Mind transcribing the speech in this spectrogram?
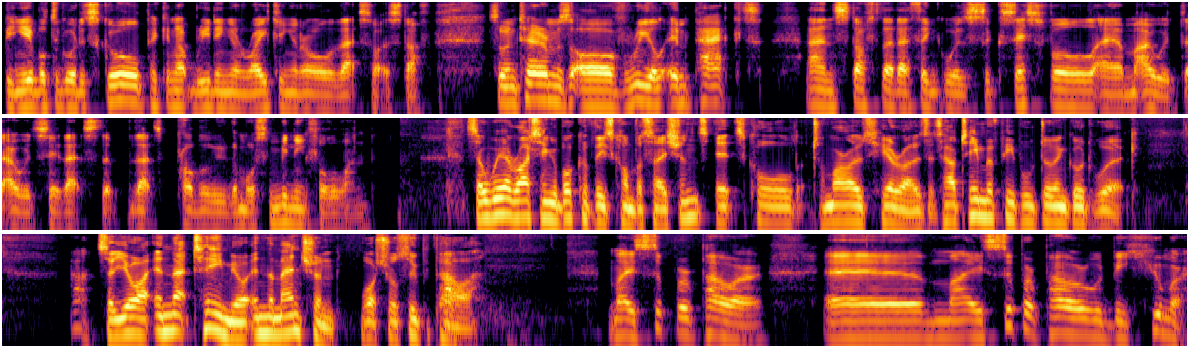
being able to go to school, picking up reading and writing and all of that sort of stuff. So in terms of real impact and stuff that I think was successful, um, I would I would say that's the that's probably the most meaningful one. So we're writing a book of these conversations. It's called Tomorrow's Heroes. It's our team of people doing good work. Ah. So you are in that team. You're in the mansion. What's your superpower? My superpower. Uh, my superpower would be humor.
